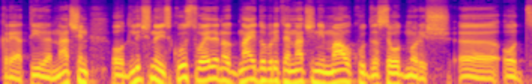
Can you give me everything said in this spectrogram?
креативен начин? Одлично искуство, еден од најдобрите начини малку да се одмориш од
